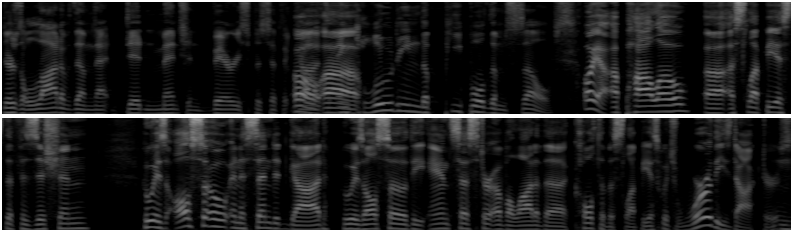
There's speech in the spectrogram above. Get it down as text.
there's a lot of them that did mention very specific Oh, gods, uh, including the people themselves. Oh, yeah. Apollo, uh, Asclepius the physician, who is also an ascended god, who is also the ancestor of a lot of the cult of Asclepius, which were these doctors.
